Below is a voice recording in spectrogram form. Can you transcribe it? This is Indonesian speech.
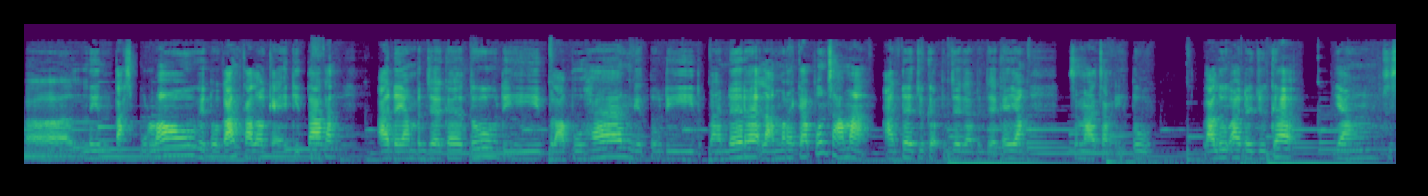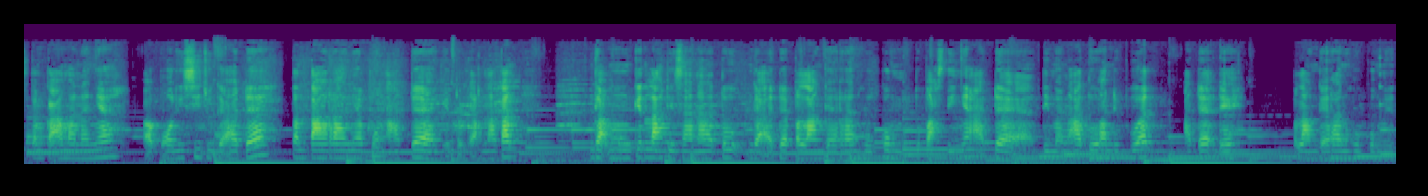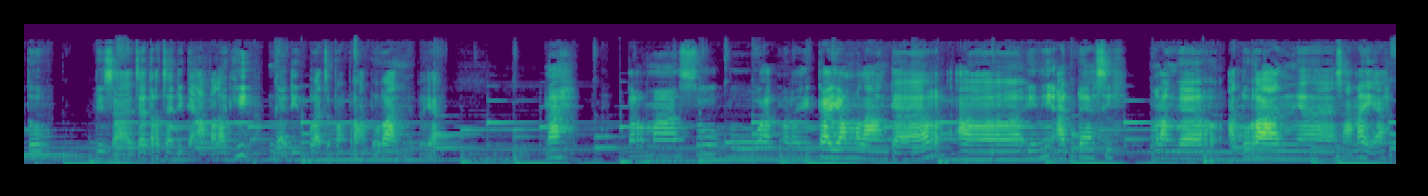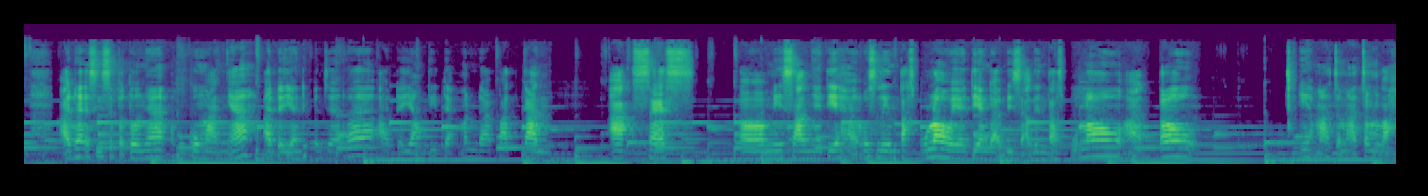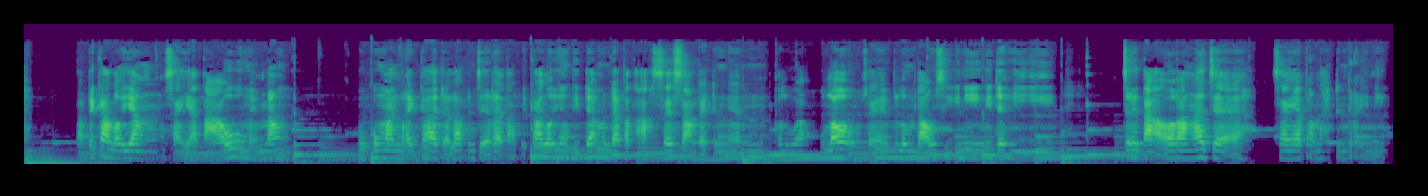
uh, lintas pulau gitu kan. Kalau kayak kita kan ada yang penjaga tuh di pelabuhan gitu di bandara. Lah mereka pun sama. Ada juga penjaga-penjaga yang semacam itu. Lalu ada juga yang sistem keamanannya uh, polisi juga ada tentaranya pun ada gitu. Karena kan nggak mungkin lah di sana tuh nggak ada pelanggaran hukum itu pastinya ada. Di mana aturan dibuat ada deh pelanggaran hukum itu. Bisa aja terjadi kayak apalagi nggak dibuat sebuah peraturan gitu ya. Nah termasuk buat mereka yang melanggar uh, ini ada sih melanggar aturannya sana ya. Ada sih sebetulnya hukumannya ada yang dipenjara ada yang tidak mendapatkan akses e, misalnya dia harus lintas pulau ya dia nggak bisa lintas pulau atau ya macam-macam lah. Tapi kalau yang saya tahu memang hukuman mereka adalah penjara tapi kalau yang tidak mendapat akses sampai dengan keluar pulau saya belum tahu sih. Ini ini dari cerita orang aja. Saya pernah dengar ini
